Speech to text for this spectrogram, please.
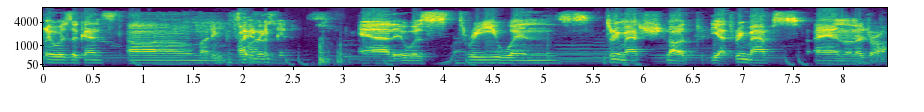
It was against um, Fighting Fighting Potatoes. Potatoes. And it was three wins, three match, no, yeah, three maps, and then a draw.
